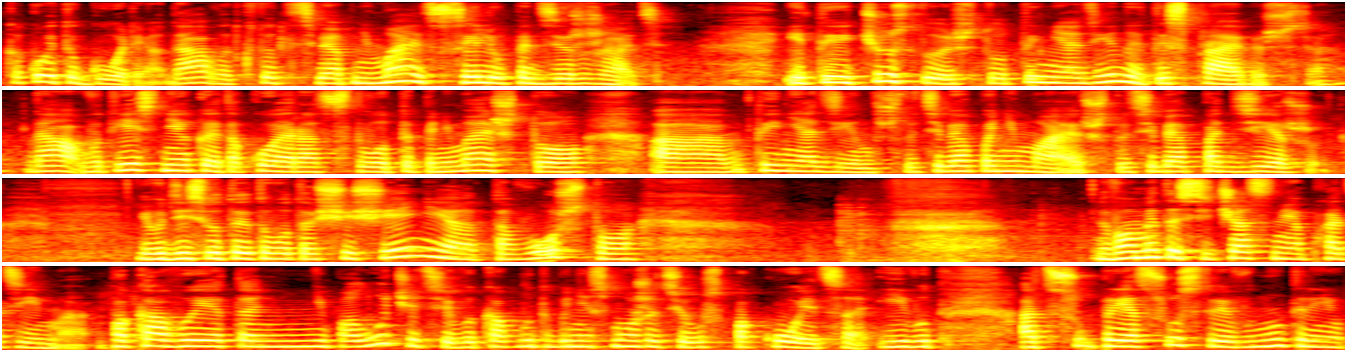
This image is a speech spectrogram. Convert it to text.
какое-то горе, да, вот кто-то тебя обнимает с целью поддержать. И ты чувствуешь, что ты не один, и ты справишься. Да? Вот есть некое такое родство, ты понимаешь, что а, ты не один, что тебя понимают, что тебя поддержат. И вот здесь вот это вот ощущение того, что вам это сейчас необходимо. Пока вы это не получите, вы как будто бы не сможете успокоиться. И вот отсу при отсутствии внутреннего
